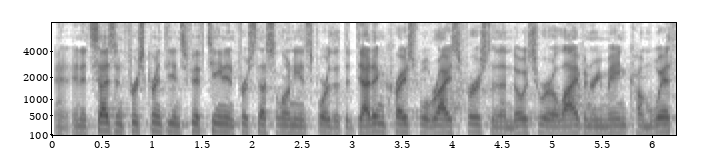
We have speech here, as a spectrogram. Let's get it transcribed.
And, it says in 1 Corinthians 15 and 1 Thessalonians 4 that the dead in Christ will rise first, and then those who are alive and remain come with.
